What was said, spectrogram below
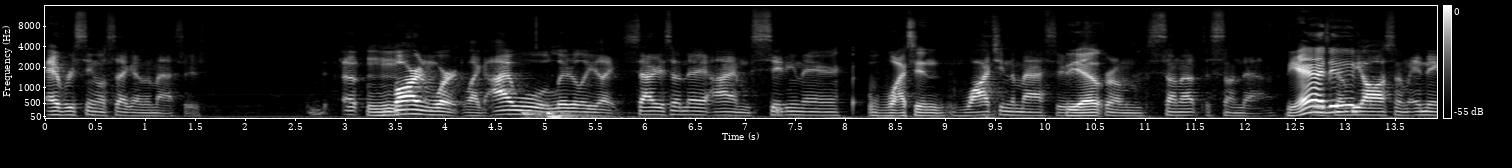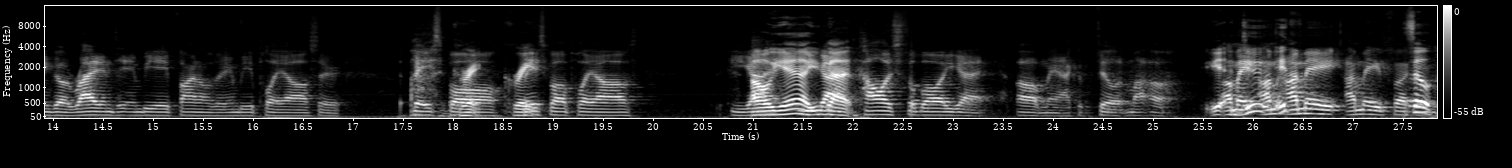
every single second of the Masters. Uh, Mm-hmm. Bar and work, like I will literally like Saturday, Sunday, I'm sitting there watching. watching the Masters Yep. from sun up to sundown. Yeah, it's gonna be awesome, and then go right into NBA finals or NBA playoffs or baseball, great. baseball playoffs. You got, Oh, yeah, you got- college football. You got oh man, I could feel it. My oh, Yeah, I may, dude, I'm, I may, I may fucking. So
